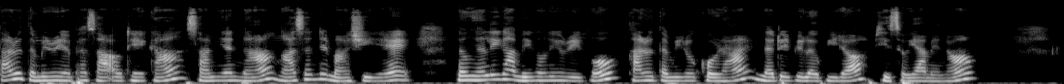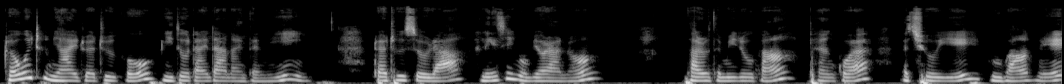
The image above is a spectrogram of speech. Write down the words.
သားတို့သမီးတို့ရဲ့ဖတ်စာအုပ်ထဲကစာမျက်နှာ52မှာရှိတဲ့ လုပ်ငန်းလေးကမိကုံးလေးတွေကိုသားတို့သမီးတို့ကိုယ်တိုင်လက်တွေ့ပြုလုပ်ပြီးတော့ဖြည့်ဆို့ရမယ်နော်ဒရဝိထုများရဲ့အတွက်ထုကိုမြည်တို့တိုင်းတာနိုင်တဲ့နည်းဒရထုဆိုတာအလေးချိန်ကိုပြောတာနော်သားတို့သမီးတို့ကဖန်ကွက်အချိုရည်ဘူပေါင်းနဲ့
